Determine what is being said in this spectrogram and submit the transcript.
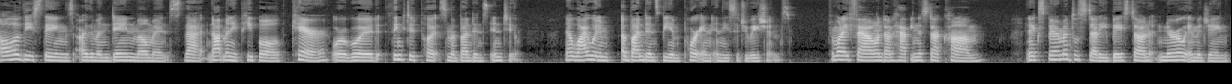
All of these things are the mundane moments that not many people care or would think to put some abundance into. Now, why would abundance be important in these situations? From what I found on happiness.com, an experimental study based on neuroimaging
